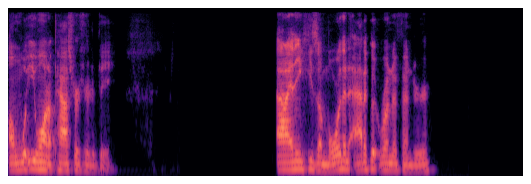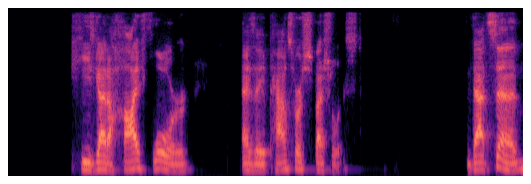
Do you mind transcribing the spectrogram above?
on what you want a pass rusher to be. And I think he's a more than adequate run defender. He's got a high floor as a pass rush specialist. That said,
